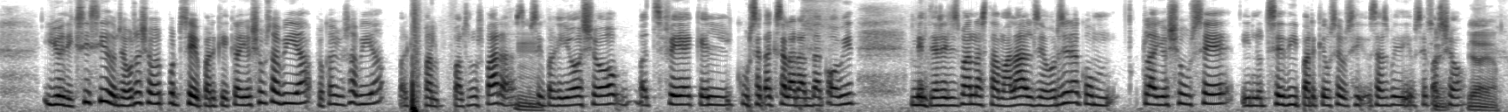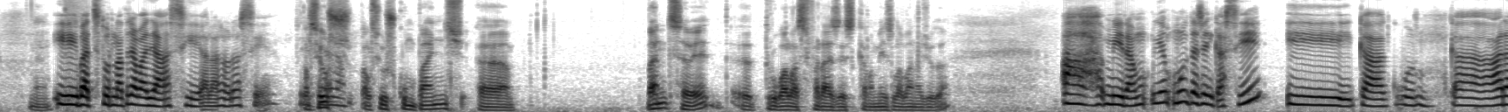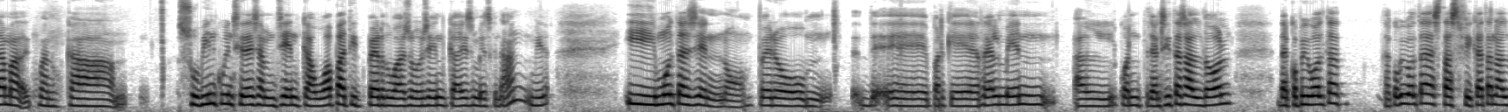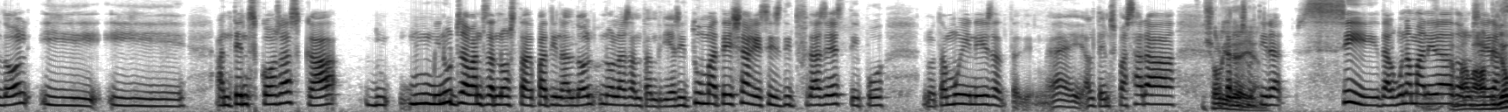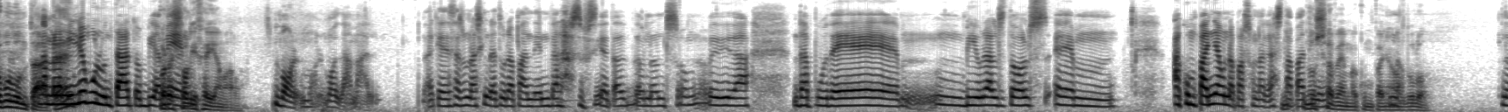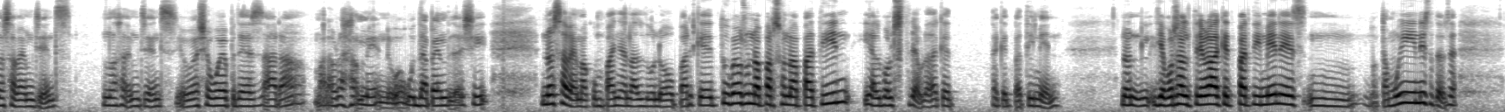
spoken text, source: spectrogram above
I jo dic, sí, sí, doncs llavors això pot ser, perquè clar, jo això ho sabia, però que jo ho sabia per, per, pels meus pares, mm. o sigui, perquè jo això vaig fer aquell curset accelerat de Covid mentre ells van estar malalts. Llavors era com, clar, jo això ho sé i no et sé dir per què ho sé, saps? Vull dir, ho sé sí, per això. Ja, ja, ja. I vaig tornar a treballar, sí, aleshores sí. sí els, seus, els seus companys eh, van saber eh, trobar les frases que més la van ajudar? Ah, mira, hi ha molta gent que sí i que, que ara, bueno, que sovint coincideix amb gent que ho ha patit pèrdues o gent que és més gran, mira, i molta gent no, però eh, perquè realment el, quan transites el dol, de cop i volta de cop i volta estàs ficat en el dol i, i entens coses que minuts abans de no estar patint el dol no les entendries i tu mateixa haguessis dit frases tipus no t'amoïnis, eh, el temps passarà... Això li deia? Sortirà... Sí, d'alguna manera... Amb, doncs, amb la millor voluntat, amb eh? la millor voluntat, òbviament. Però això li feia mal? Molt, molt, molt de mal aquesta és una assignatura pendent de la societat d'on en som, no? Vull dir, de, de poder mm, viure els dols, eh, acompanyar una persona que està patint. No, no sabem acompanyar no. el dolor. No sabem gens, no sabem gens. Jo això ho he après ara, malauradament, ho he hagut d'aprendre així. No sabem acompanyar el dolor, perquè tu veus una persona patint i el vols treure d'aquest patiment. No, llavors el treure d'aquest patiment és mm, no t'amoïnis,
